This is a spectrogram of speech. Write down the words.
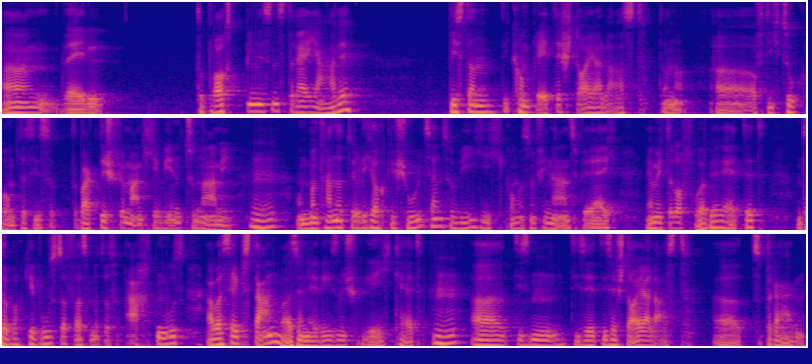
Ähm, weil du brauchst mindestens drei Jahre, bis dann die komplette Steuerlast dann äh, auf dich zukommt. Das ist praktisch für manche wie ein Tsunami. Mhm. Und man kann natürlich auch geschult sein, so wie ich. Ich komme aus dem Finanzbereich, ich habe mich darauf vorbereitet und habe auch gewusst, auf was man da achten muss. Aber selbst dann war es eine Riesenschwierigkeit, mhm. äh, diesen, diese, diese Steuerlast äh, zu tragen.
